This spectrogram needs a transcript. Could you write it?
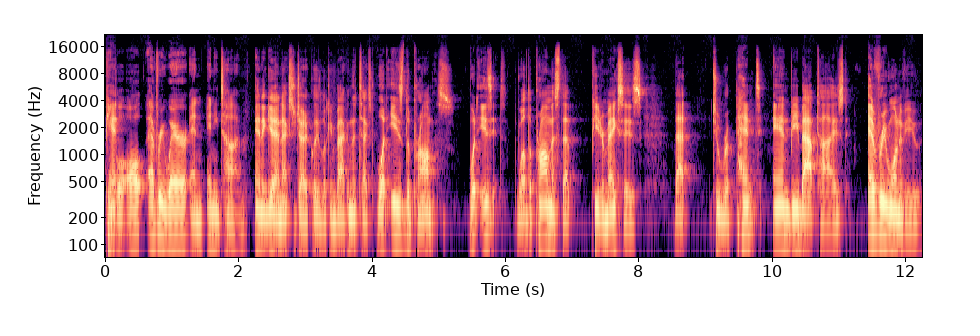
People all everywhere and anytime. And again, exegetically looking back in the text, what is the promise? What is it? Well, the promise that Peter makes is that to repent and be baptized, every one of you,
